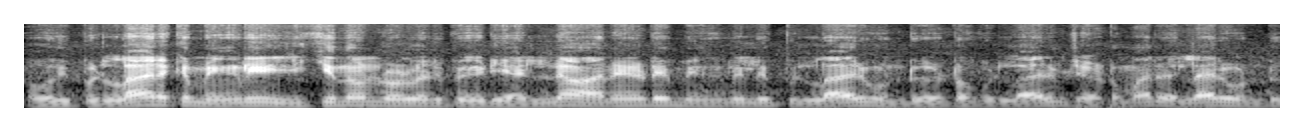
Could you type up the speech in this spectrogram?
അപ്പോൾ ഈ പിള്ളേരൊക്കെ മേളിൽ ഇരിക്കുന്നതുകൊണ്ടുള്ളൊരു പേടി. എല്ലാ ആനയുടെയും മേളിൽ പിള്ളേരും ഉണ്ട് കേട്ടോ. പിള്ളേരും ചേട്ടന്മാരും എല്ലാവരും ഉണ്ട്.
